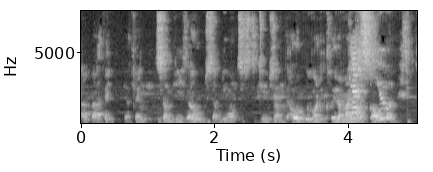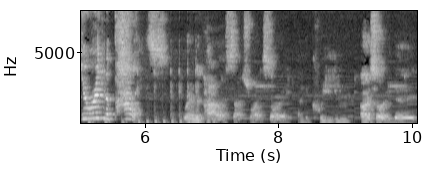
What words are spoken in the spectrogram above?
uh, I think I think somebody's oh somebody wants us to do something. Oh, we want to clear our man Yes, of You're, You were in the palace. We're in the palace. That's right. Sorry, and the queen. Oh, sorry. The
